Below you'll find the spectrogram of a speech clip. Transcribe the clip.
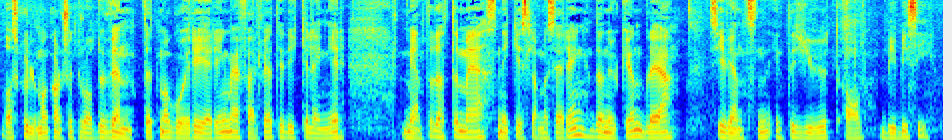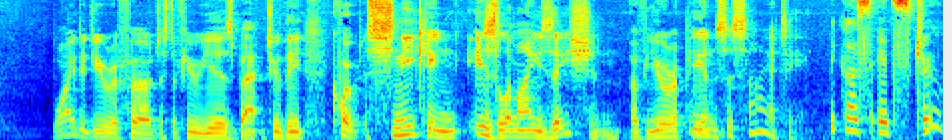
da skulle man kanskje tro at du ventet med å gå i regjering med Frp til de ikke lenger mente dette med snikislamisering. Denne uken ble Siv Jensen intervjuet av BBC. Why did you refer just a few years back to the quote sneaking Islamization of European society? Because it's true.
